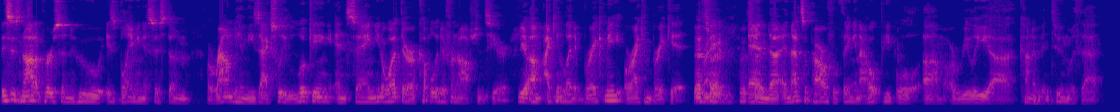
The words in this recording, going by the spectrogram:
this is not a person who is blaming a system around him. He's actually looking and saying, you know what, there are a couple of different options here. Yeah. Um, I can let it break me or I can break it. That's right. That's and right. uh, and that's a powerful thing, and I hope people um, are really uh, kind of in tune with that.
